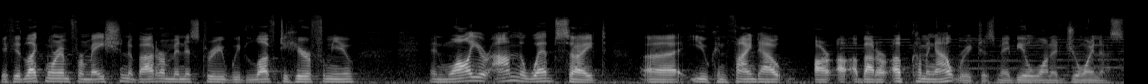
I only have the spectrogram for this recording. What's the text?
If you'd like more information about our ministry, we'd love to hear from you. And while you're on the website, uh, you can find out our, uh, about our upcoming outreaches. Maybe you'll want to join us.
